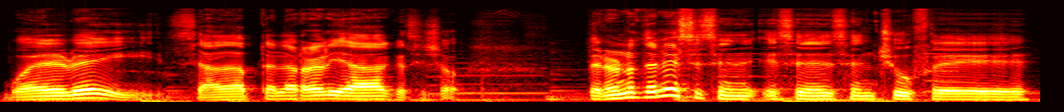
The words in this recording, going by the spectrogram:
vuelve y se adapta a la realidad, qué sé yo. Pero no tenés ese, desenchufe,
